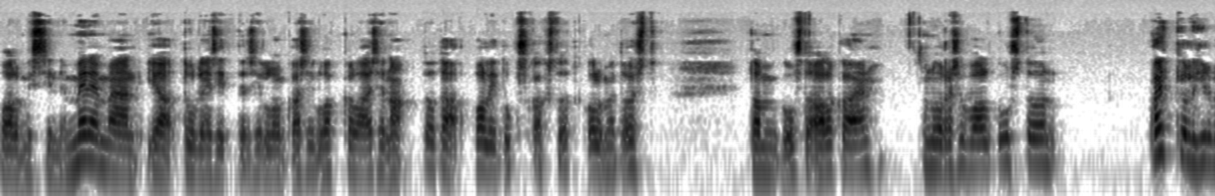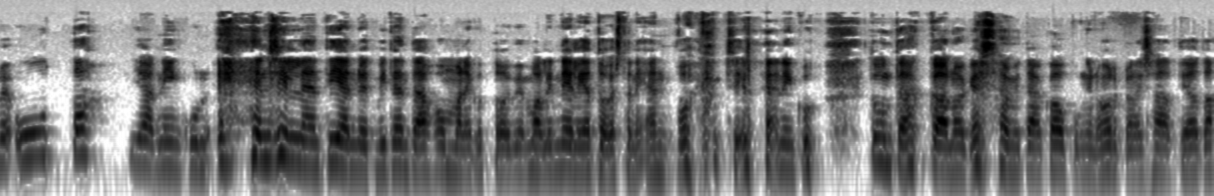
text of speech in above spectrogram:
valmis sinne menemään. Ja tulin sitten silloin kasiluokkalaisena tota, valituksi 2013 tammikuusta alkaen nuorisovaltuustoon. Kaikki oli hirveän uutta, ja niin kuin en silleen tiennyt, että miten tämä homma niin toimii. Mä olin 14, niin en voi silleen niin tunteakaan oikeastaan mitään kaupungin organisaatiota.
